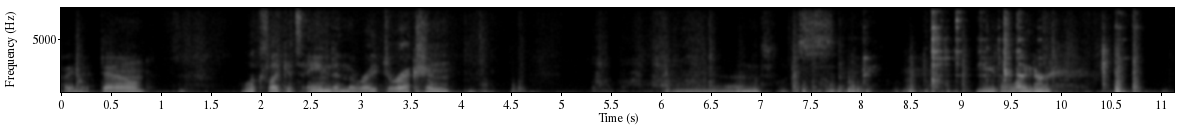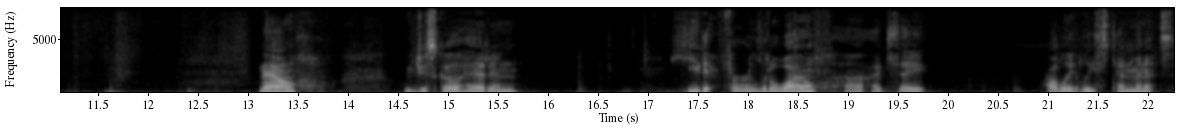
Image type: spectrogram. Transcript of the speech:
Tighten it down. Looks like it's aimed in the right direction. And let's see. Need a lighter. Now, we just go ahead and heat it for a little while. Uh, I'd say probably at least 10 minutes.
